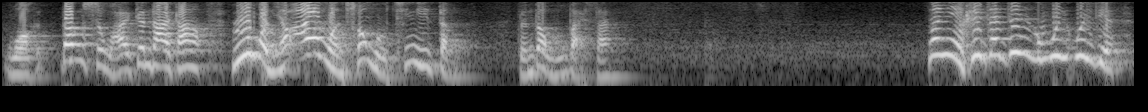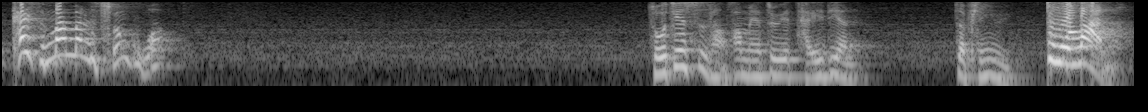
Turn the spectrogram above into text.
我当时我还跟大家谈，如果你要安稳存股，请你等等到五百三。那你也可以在这个位位点开始慢慢的存股啊。昨天市场上面对于台积电的评语多烂啊！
